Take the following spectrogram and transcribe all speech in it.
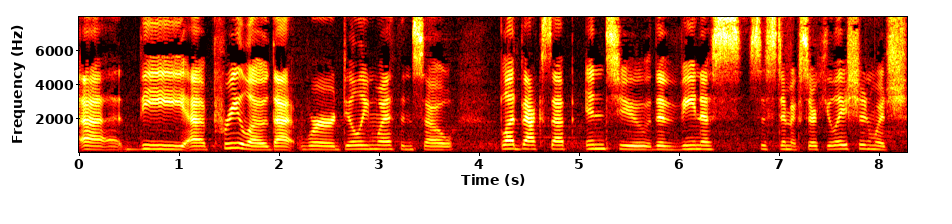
uh, the uh, preload that we're dealing with, and so blood backs up into the venous systemic circulation, which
